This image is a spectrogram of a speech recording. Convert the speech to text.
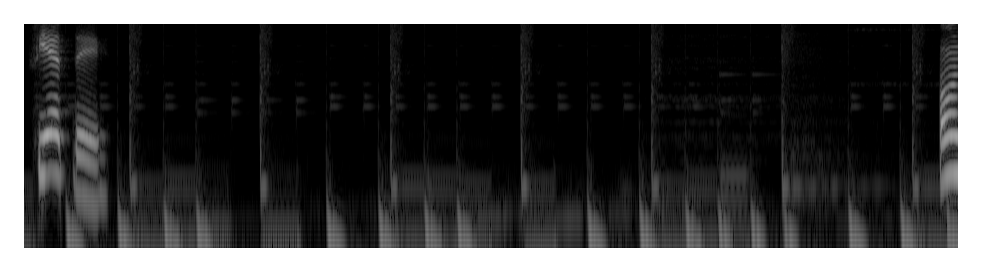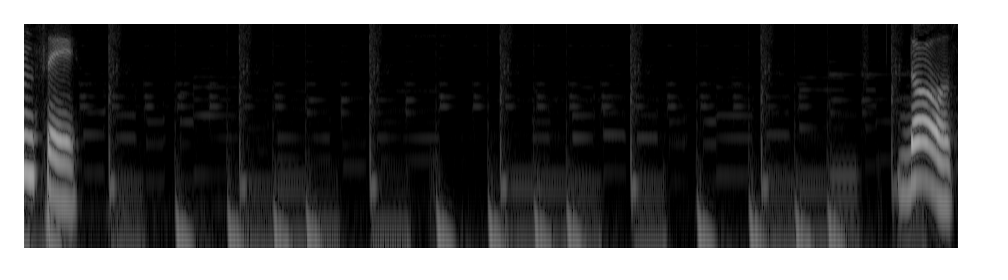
siete, once, dos,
